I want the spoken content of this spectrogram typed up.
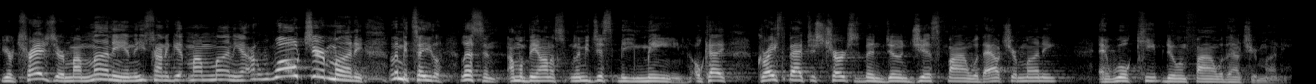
your treasure, my money, and he's trying to get my money, I don't want your money. Let me tell you, listen, I'm going to be honest. Let me just be mean, okay? Grace Baptist Church has been doing just fine without your money, and we'll keep doing fine without your money.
